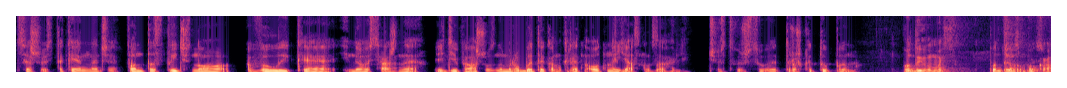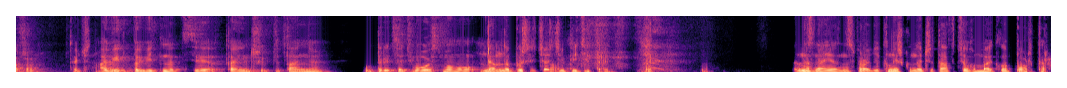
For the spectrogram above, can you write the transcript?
це щось таке, наче фантастично велике і неосяжне. І типу, а що з ним робити конкретно? От не ясно взагалі. Чувствуєш себе трошки тупим. Подивимось. Подивимось. Час покаже. Точно. А відповідь на це та інші питання у 38-му. Нам напише чат GPT 3 не знаю, я насправді книжку не читав цього Майкла Портера,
